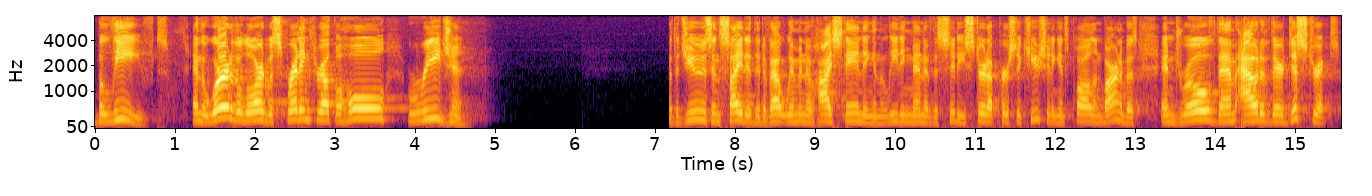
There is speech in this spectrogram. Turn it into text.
believed. And the word of the Lord was spreading throughout the whole region. But the Jews incited the devout women of high standing and the leading men of the city, stirred up persecution against Paul and Barnabas, and drove them out of their district.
